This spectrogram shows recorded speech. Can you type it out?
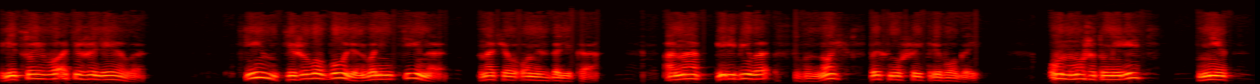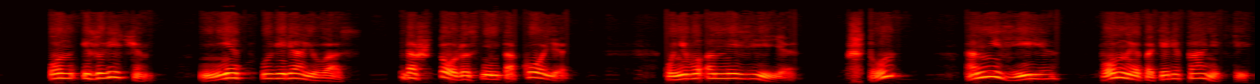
Лицо его отяжелело. «Тим тяжело болен, Валентина», — начал он издалека. Она перебила с вновь вспыхнувшей тревогой. «Он может умереть?» «Нет». «Он изувечен?» «Нет, уверяю вас». «Да что же с ним такое?» «У него амнезия». «Что?» «Амнезия, полная потеря памяти».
